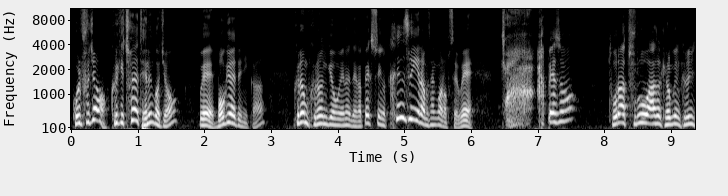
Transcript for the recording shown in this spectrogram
골프죠. 그렇게 쳐야 되는 거죠. 왜? 먹여야 되니까. 그럼 그런 경우에는 내가 백스윙을 큰 스윙이라면 상관없어요. 왜? 쫙 빼서 돌아 들어와서 결국엔 그런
